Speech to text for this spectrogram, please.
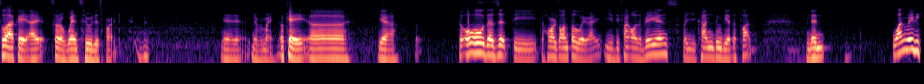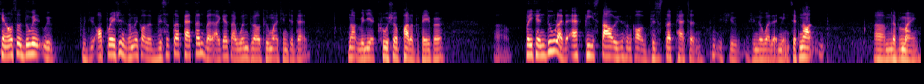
so okay, I sort of went through this part. yeah, yeah, never mind. Okay, uh, yeah. So, so OO does it the, the horizontal way, right? You define all the variants, but you can't do the other part. And then one way we can also do it with, with the operation is something called the visitor pattern, but I guess I won't dwell too much into that. Not really a crucial part of the paper. Uh, but you can do like the FP style using something called visitor pattern, if you, if you know what that means. If not, um, never mind.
